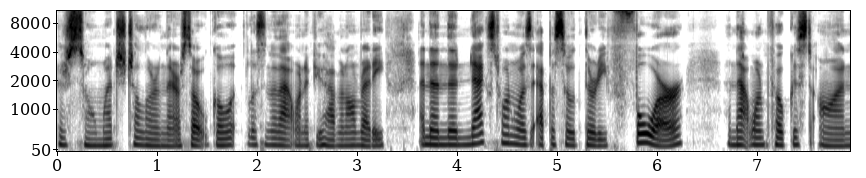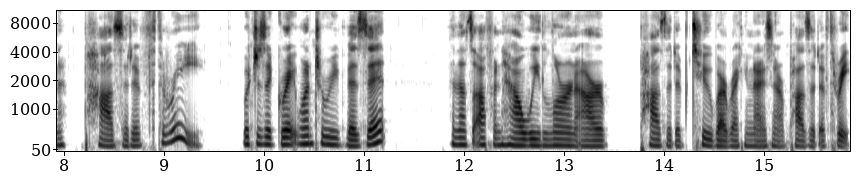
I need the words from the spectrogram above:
There's so much to learn there. So go listen to that one if you haven't already. And then the next one was episode 34. And that one focused on positive three, which is a great one to revisit. And that's often how we learn our positive two by recognizing our positive three.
